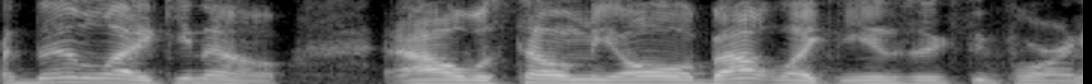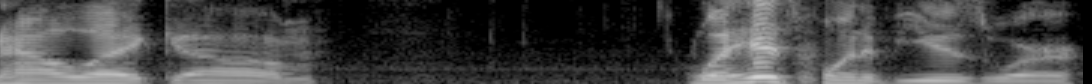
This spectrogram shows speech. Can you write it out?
And then like, you know, Al was telling me all about like the N64 and how like um what his point of views were.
